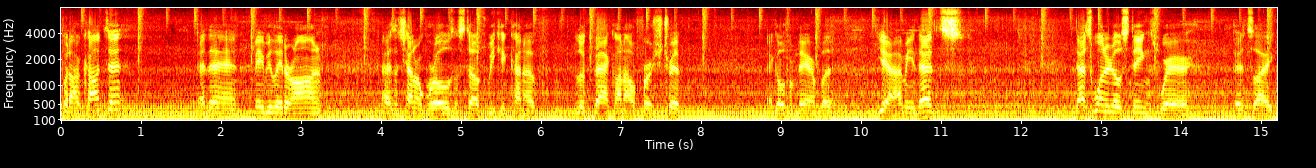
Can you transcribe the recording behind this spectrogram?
put out content. And then maybe later on, as the channel grows and stuff, we can kind of look back on our first trip and go from there. But yeah, I mean, that's that's one of those things where it's like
